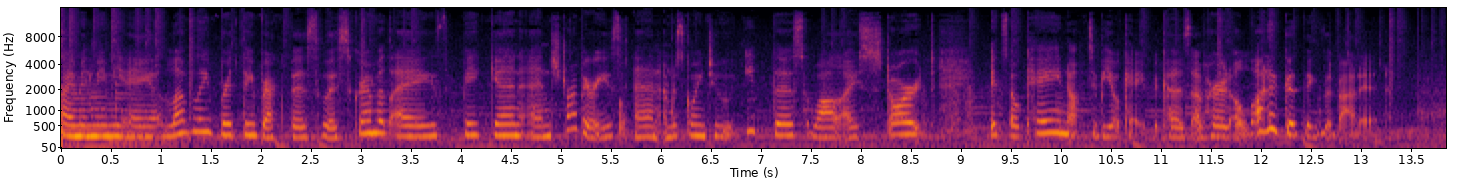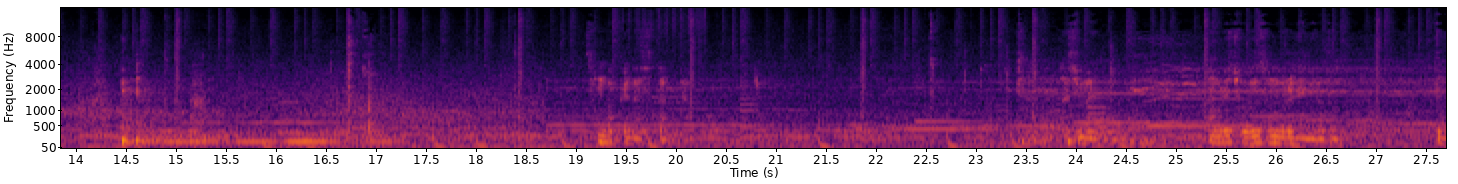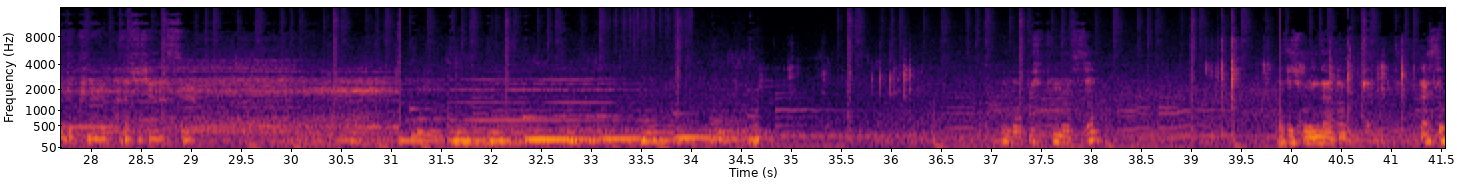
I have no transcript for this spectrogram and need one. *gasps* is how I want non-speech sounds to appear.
Simon made me a lovely birthday breakfast with scrambled eggs, bacon, and strawberries. And I'm just going to eat this while I start. It's okay not to be okay because I've heard a lot of good things about it. 창밖을 나섰답니다. 하지만 아무리 좋은 선물을 내밀어도 누구도 그녀를 받아주지 않았어요. 먹고 싶은 거 있어? 가서 좋은 데 알아볼게. 알았어.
